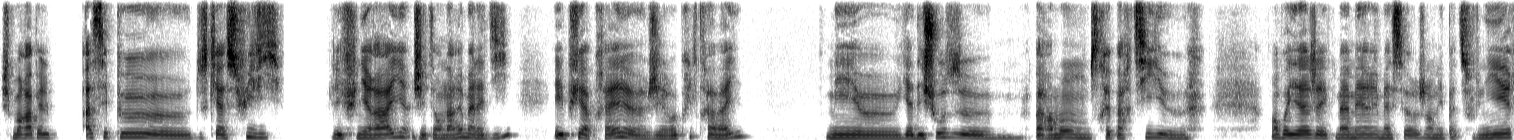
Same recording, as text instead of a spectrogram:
Je me rappelle assez peu euh, de ce qui a suivi les funérailles. J'étais en arrêt maladie. Et puis après, j'ai repris le travail. Mais il y a des choses, apparemment, on serait parti en voyage avec ma mère et ma sœur, j'en ai pas de souvenir.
